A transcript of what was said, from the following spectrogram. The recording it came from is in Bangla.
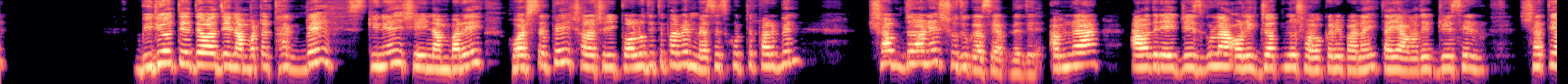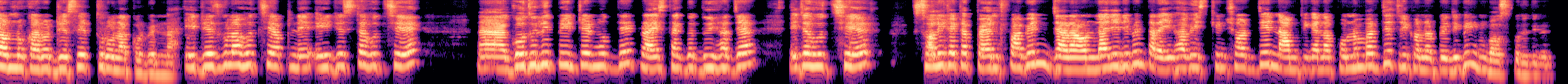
ভিডিওতে দেওয়া যে নাম্বারটা থাকবে স্ক্রিনে সেই নাম্বারে হোয়াটসঅ্যাপে সরাসরি কলও দিতে পারবেন মেসেজ করতে পারবেন। সব ধরনের সুযোগ আছে আপনাদের। আমরা আমাদের এই ড্রেসগুলা অনেক যত্ন সহকারে বানাই, তাই আমাদের ড্রেসের সাথে অন্য কারও ড্রেসের তুলনা করবেন না। এই ড্রেসগুলা হচ্ছে আপনি, এই ড্রেসটা হচ্ছে গোধূলি প্রিন্টের মধ্যে প্রাইস থাকবে দুই হাজার। এটা হচ্ছে সলিড একটা প্যান্ট পাবেন। যারা অনলাইনে নেবেন, তারা এইভাবে স্ক্রিনশট দিয়ে নাম, ঠিকানা ফোন নাম্বার দিয়ে ত্রিকোণার পেজে ইনবক্স করে দিবেন।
